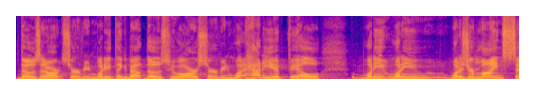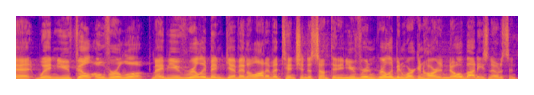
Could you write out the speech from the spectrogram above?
those that aren't serving? What do you think about those who are serving? What, how do you feel? What do you, what do you, what is your mindset when you feel overlooked? Maybe you've really been given a lot of attention to something and you've really been working hard and nobody's noticing.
